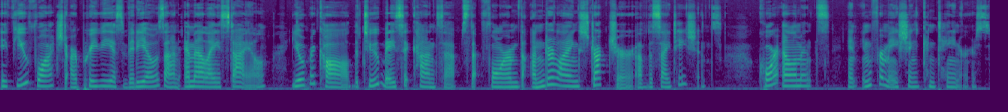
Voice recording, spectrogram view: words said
If you've watched our previous videos on MLA style, you'll recall the two basic concepts that form the underlying structure of the citations, core elements and information containers.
